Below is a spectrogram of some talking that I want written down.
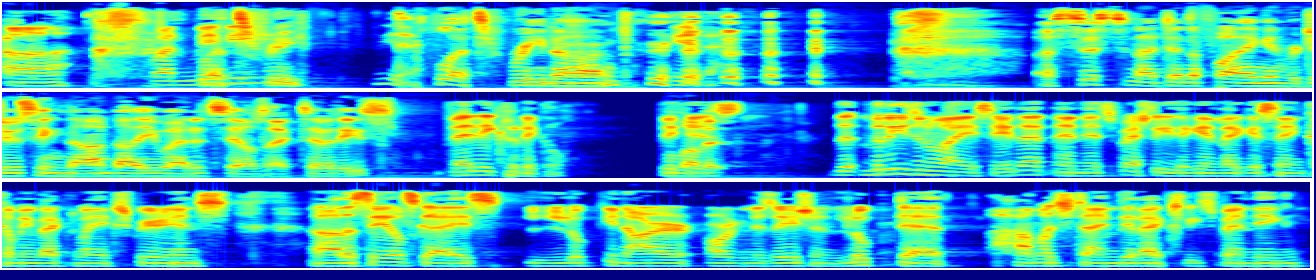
Uh, but maybe let's read. Yeah. Let's read on. yeah. Assist in identifying and reducing non-value added sales activities. Very critical. Because Love it the, the reason why I say that, and especially again, like I was saying, coming back to my experience, uh, the sales guys look in our organization looked at how much time they're actually spending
